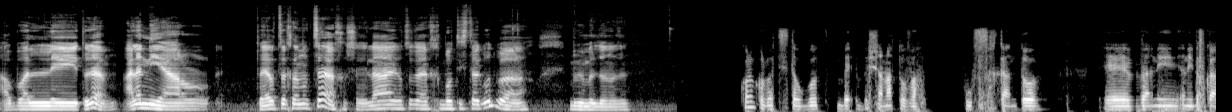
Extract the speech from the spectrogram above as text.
אבל אה, אתה יודע, על הנייר, פאר צריך לנצח, השאלה, אתה יודע, איך בוא תסתגרות בבימבלדון הזה. קודם כל בהסתגרות בשנה טובה, הוא שחקן טוב, אה, ואני דווקא,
